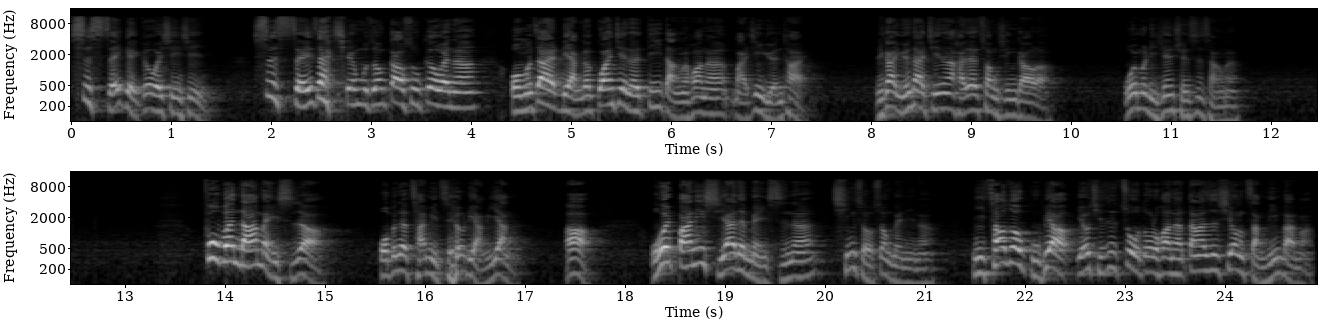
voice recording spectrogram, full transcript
是谁给各位信心？是谁在节目中告诉各位呢？我们在两个关键的低档的话呢，买进元泰。你看元泰今天还在创新高了，我有没有领先全市场呢？富奔达美食啊，我们的产品只有两样。啊，我会把你喜爱的美食呢，亲手送给你呢。你操作股票，尤其是做多的话呢，当然是希望涨停板嘛，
